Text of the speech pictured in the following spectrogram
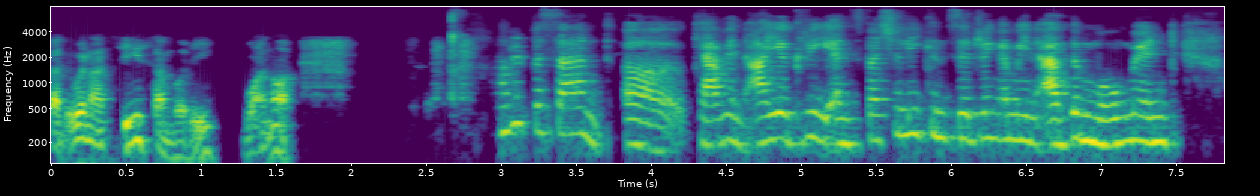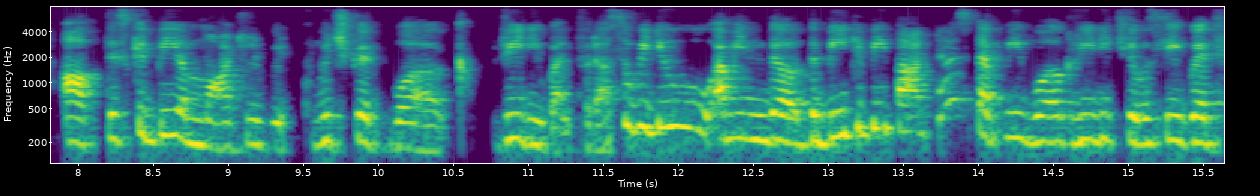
but when i see somebody why not 100% uh, Gavin, I agree. And especially considering, I mean, at the moment, uh, this could be a model which, could work really well for us. So we do, I mean, the, the B2B partners that we work really closely with,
